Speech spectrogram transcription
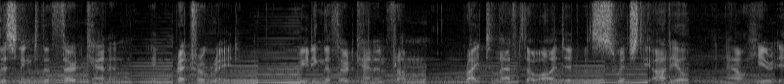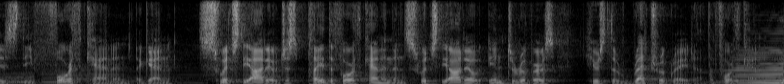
Listening to the third canon in retrograde, reading the third canon from right to left, though all I did was switch the audio. And now here is the fourth canon again. Switch the audio, just played the fourth canon, then switch the audio into reverse. Here's the retrograde of the fourth canon.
